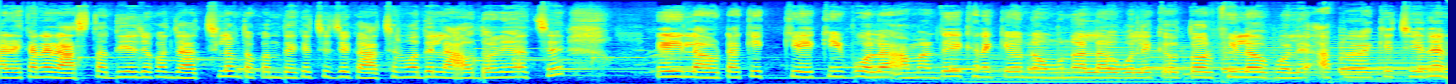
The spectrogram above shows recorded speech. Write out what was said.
আর এখানে রাস্তা দিয়ে যখন যাচ্ছিলাম, তখন দেখেছি যে গাছের মধ্যে লাউ ধরে আছে। এই লাউটাকে কে কি বলে আমাদের এখানে কেউ নমুনা লাউ বলে, কেউ তরফি লাউ বলে। আপনারা কি চিনেন?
